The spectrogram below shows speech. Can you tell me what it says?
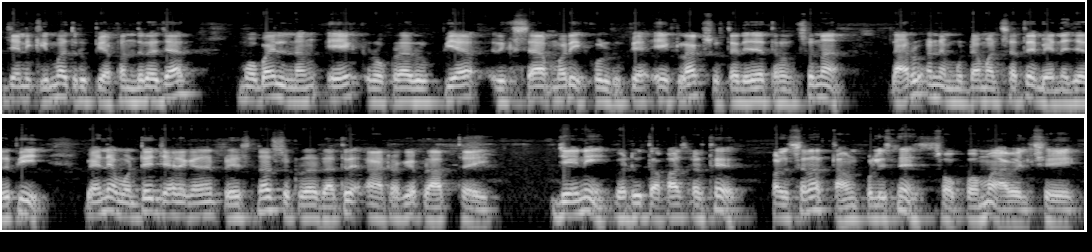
જેની કિંમત રૂપિયા પંદર હજાર, મોબાઈલ નંગ એક, રોકડા રૂપિયા, રિક્ષા મળી કુલ રૂપિયા એક લાખ સુડતાલીસ હજાર ત્રણસોના દારૂ અને મુદ્દામાલ સાથે બેને ઝડપી. બેને વોન્ટેડ જાહેર કરીને પ્રેસનર શુક્રવાર રાત્રે આઠ વાગે પ્રાપ્ત થઈ. જેની વધુ તપાસ અર્થે પલસાણા ટાઉન પોલીસને સોંપવામાં આવેલ છે.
